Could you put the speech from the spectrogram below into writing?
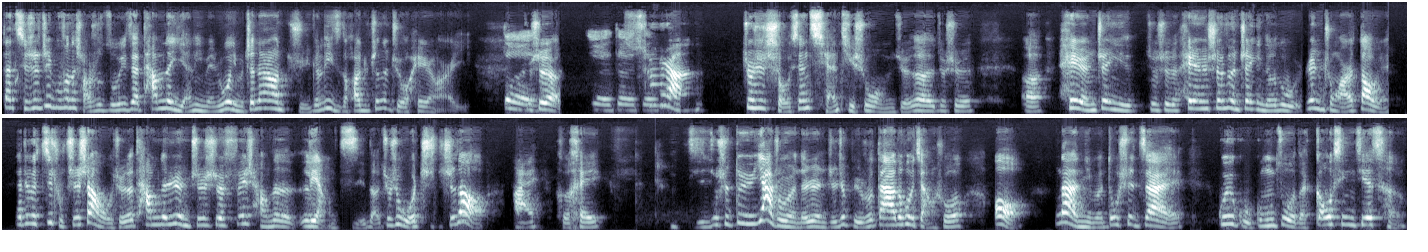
但其实这部分的少数族裔在他们的眼里面，如果你们真的让举一个例子的话，就真的只有黑人而已。对，就是对对对。虽然就是首先前提是我们觉得就是呃黑人正义，就是黑人身份正义的路任重而道远。在这个基础之上，我觉得他们的认知是非常的两极的，就是我只知道白和黑。以及就是对于亚洲人的认知，就比如说大家都会讲说，哦，那你们都是在硅谷工作的高薪阶层，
